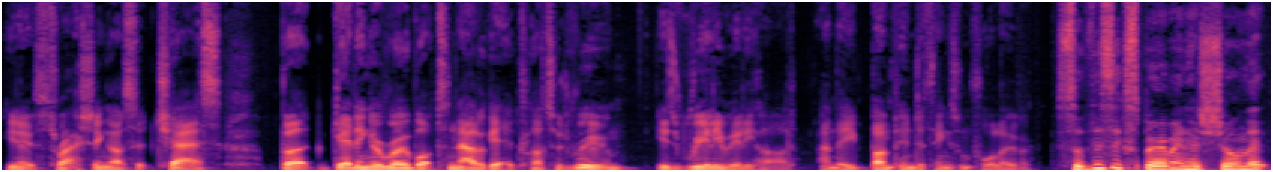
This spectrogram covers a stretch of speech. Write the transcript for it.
you know, thrashing us at chess, but getting a robot to navigate a cluttered room is really, really hard. And they bump into things and fall over. So this experiment has shown that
